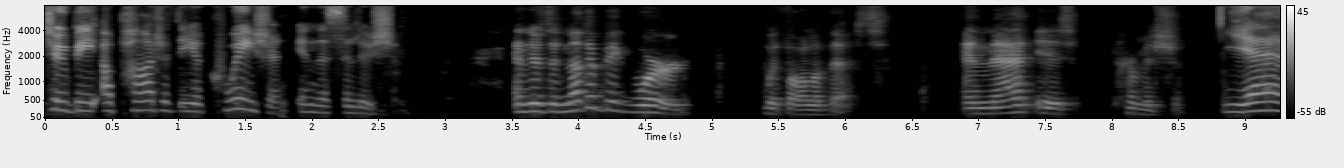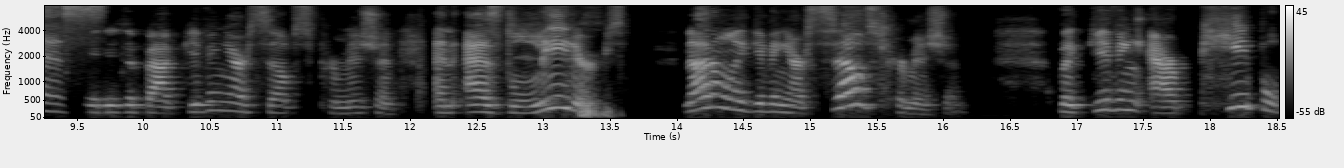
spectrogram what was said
to be a part of the equation in the solution. And there's another big word with all of this, and that is permission. Yes. It is about giving ourselves permission. And as leaders, not only giving ourselves permission, but giving our people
